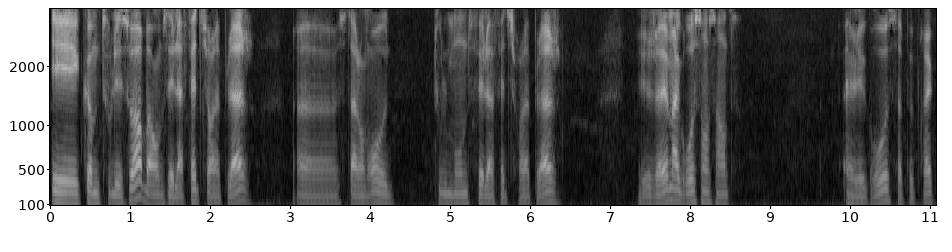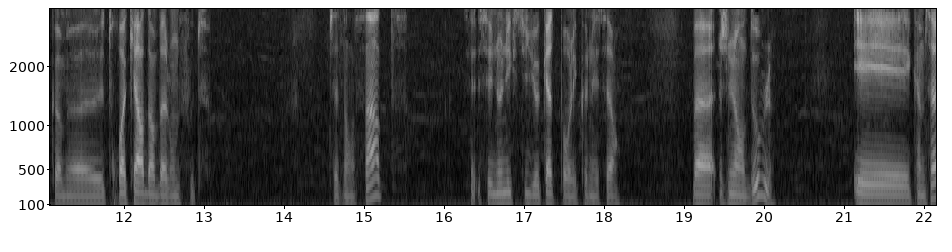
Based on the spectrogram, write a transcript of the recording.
Et comme tous les soirs, bah, on faisait la fête sur la plage. Euh, c'était à l'endroit où tout le monde fait la fête sur la plage. J'avais ma grosse enceinte. Elle est grosse à peu près comme euh, trois quarts d'un ballon de foot. Cette enceinte, c'est une Onyx Studio 4 pour les connaisseurs. Bah, je l'ai en double. Et comme ça,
